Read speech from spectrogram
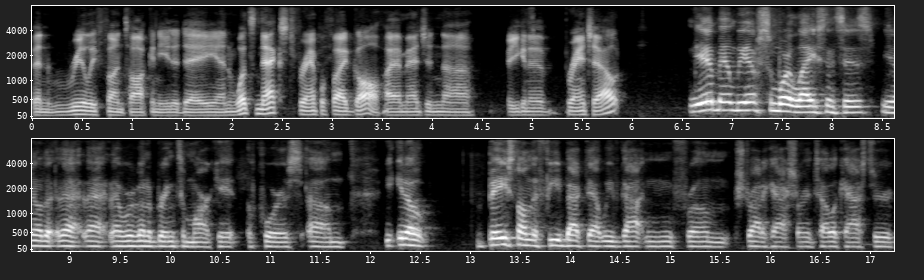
been really fun talking to you today. And what's next for Amplified Golf? I imagine, uh, are you going to branch out? Yeah, man, we have some more licenses, you know, that that that, we're going to bring to market, of course. Um, you know, based on the feedback that we've gotten from Stratocaster and Telecaster,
